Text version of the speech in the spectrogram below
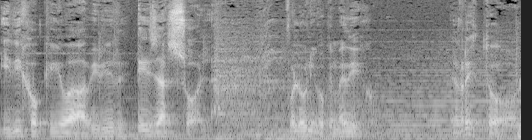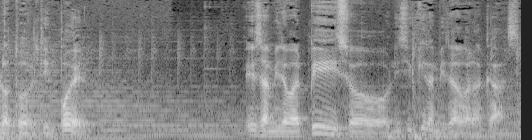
y dijo que iba a vivir ella sola. Fue lo único que me dijo. El resto habló todo el tiempo él. Ella miraba al piso, ni siquiera miraba a la casa.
